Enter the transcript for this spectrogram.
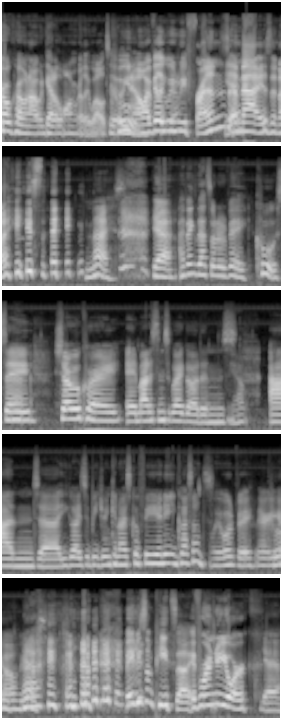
Sheryl Crow and I would get along really well too. Cool. You know, I feel like Okay. we'd be friends, Yeah. and that is a nice thing. Nice. yeah, I think that's what it would be. Cool. So Yeah. Sheryl Crow in Madison Square Gardens. Yep. And uh, you guys would be drinking iced coffee and eating croissants. We would be. There you go. Nice. Maybe some pizza. If we're in New York, Yeah.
